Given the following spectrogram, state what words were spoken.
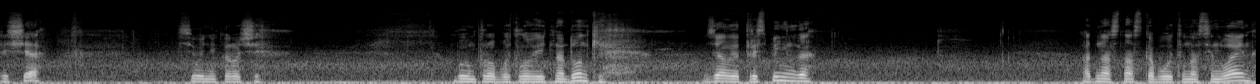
леща. Сегодня, короче, будем пробовать ловить на донке. Взял я три спиннинга. Одна снастка будет у нас инлайн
